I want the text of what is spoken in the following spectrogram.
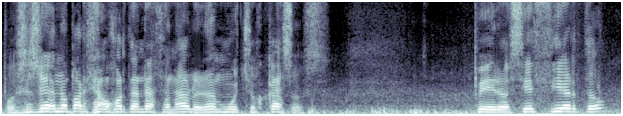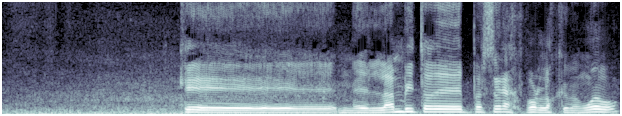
Pues eso ya no parece a lo mejor tan razonable, ¿no? En muchos casos. Pero sí es cierto que en el ámbito de personas por los que me muevo,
